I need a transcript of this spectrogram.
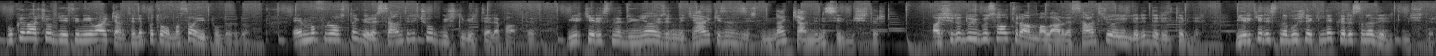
Bu kadar çok yeteneği varken telepat olması ayıp olurdu. Emma Frost'a göre Sentry çok güçlü bir telepattır. Bir keresinde dünya üzerindeki herkesin zihninden kendini silmiştir. Aşırı duygusal travmalarda Sentry ölüleri diriltebilir. Bir keresinde bu şekilde karısını diriltmiştir.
